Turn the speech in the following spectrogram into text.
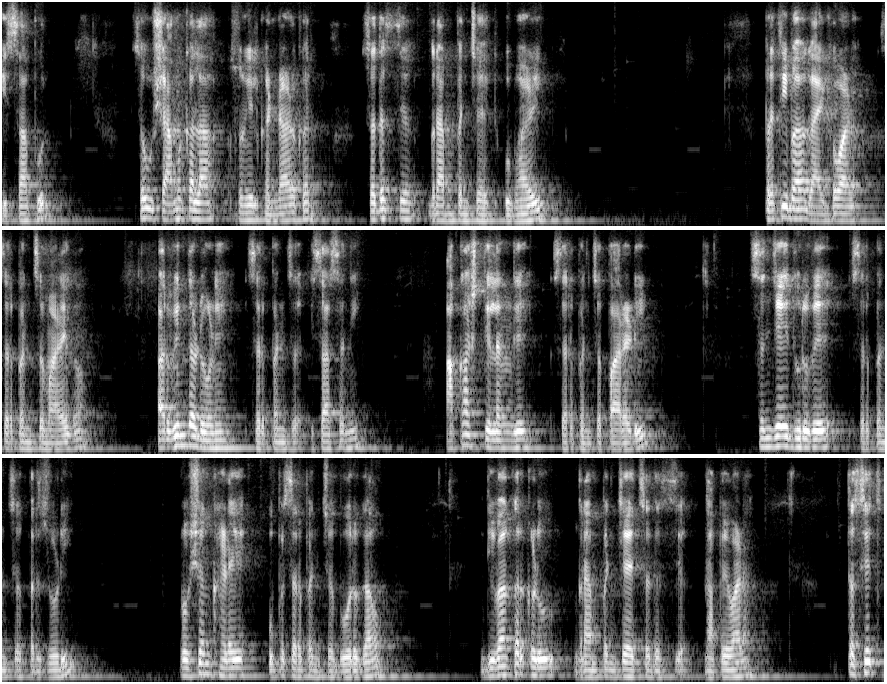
इसापूर सौ श्यामकला सुनील खंडाळकर सदस्य ग्रामपंचायत उभाळी. प्रतिभा गायकवाड सरपंच माळेगाव. अरविंद डोणे सरपंच इसासनी. आकाश तेलंगे सरपंच पारडी. संजय धुर्वे सरपंच परजोडी. रोशन खाडे उपसरपंच बोरगाव. दिवाकर कडू ग्रामपंचायत सदस्य नापेवाडा. तसेच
